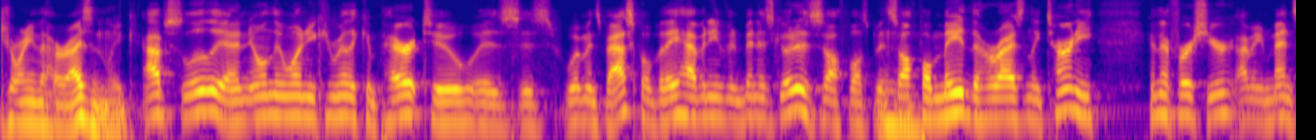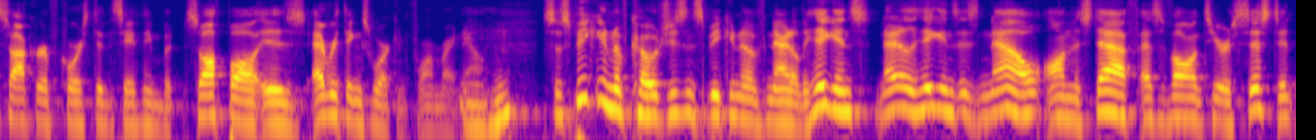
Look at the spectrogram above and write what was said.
joining the horizon league Absolutely, and the only one you can really compare it to is is women's basketball, but they haven't even been as good as softball's been. Mm-hmm. Softball made the Horizon League tourney in their first year. I mean, men's soccer, of course, did the same thing, but softball is everything's working for them right now. Mm-hmm. So speaking of coaches and speaking of Natalie Higgins, Natalie Higgins is now on the staff as a volunteer assistant.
